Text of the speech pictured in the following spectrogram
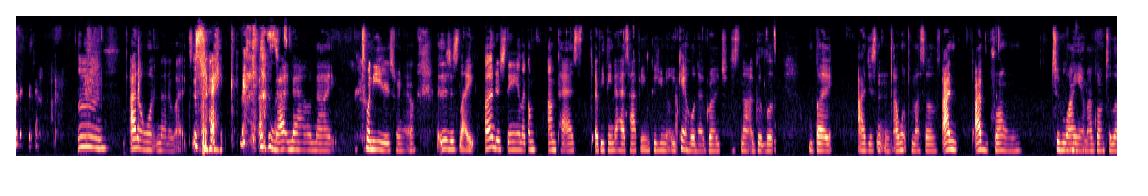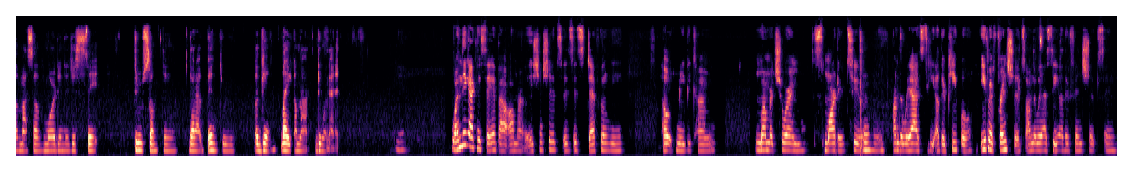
mm, I don't want none of my exes back. not now, not twenty years from now. It's just like I understand. Like I'm, I'm past everything that has happened because you know you can't hold that grudge. It's not a good look. But I just, I went for myself. I, I've grown to who I am. I've grown to love myself more than to just sit through something that I've been through again. Like I'm not doing that. Yeah. One thing I can say about all my relationships is it's definitely helped me become more mature and smarter too Mm-hmm. on the way I see other people, even friendships, on the way I see other friendships and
